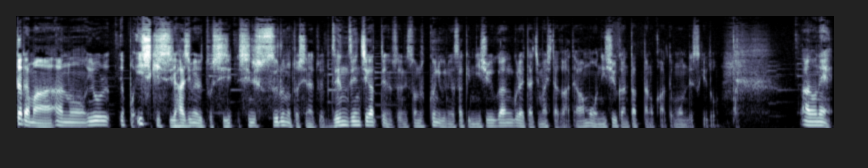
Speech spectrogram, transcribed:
ただまああのいろいろやっぱ意識し始めるとししするのとしないと全然違ってるんですよね。その国々がさっき2週間ぐらい経ちましたがあもう2週間経ったのかと思うんですけど。あのね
